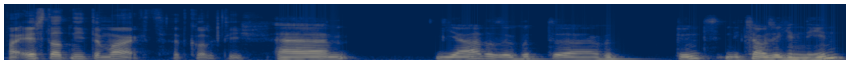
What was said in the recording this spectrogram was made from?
Maar is dat niet de markt, het collectief? Um, ja, dat is een goed, uh, goed punt. Ik zou zeggen nee.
